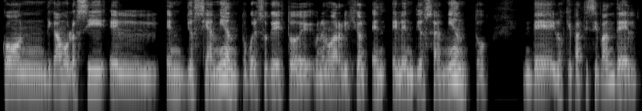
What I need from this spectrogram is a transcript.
con, digámoslo así, el endioseamiento, por eso que esto de una nueva religión, el endiosamiento de los que participan de él,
